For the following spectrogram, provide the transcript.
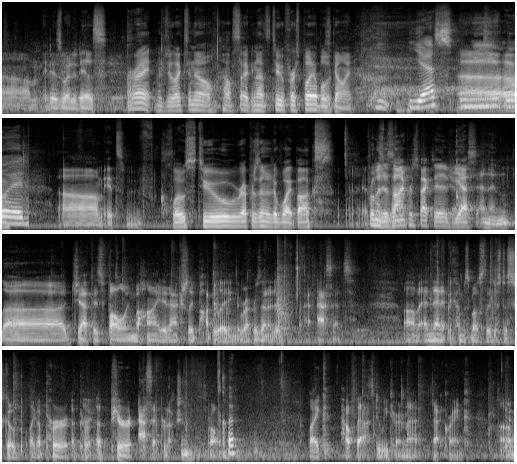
um, it is what it is. All right, would you like to know how Psychonauts 2 First Playable is going? Yes, we Uh, would. Um, it's close to representative white box. From a design point. perspective, yes, and then uh, Jeff is following behind and actually populating the representative assets. Um, and then it becomes mostly just a scope, like a, per, a, per, a pure asset production problem. Like how fast do we turn that, that crank? Um,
